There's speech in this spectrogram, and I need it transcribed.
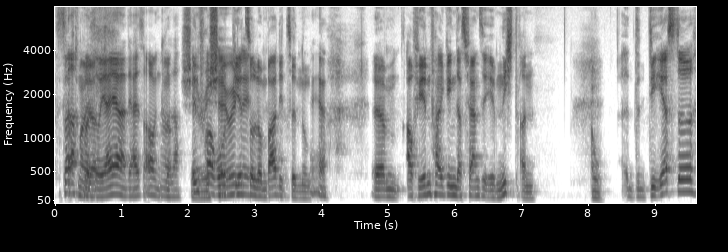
sagt Sagt mal, mal ja. so, ja, ja, der ist auch ein Griller. Infrarot Piezo Lombardi-Zündung. Ja. Ähm, auf jeden Fall ging das Fernsehen eben nicht an. Oh. Die erste,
